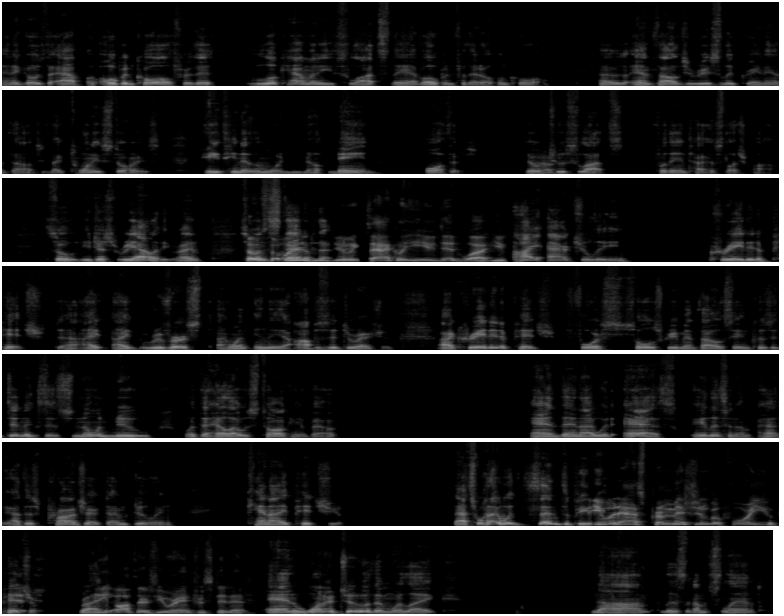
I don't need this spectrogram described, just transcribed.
and it goes to app open call for this. Look how many slots they have open for that open call. I was anthology recently, great anthologies, like 20 stories. 18 of them were no, name authors. There were Uh-huh. two slots for the entire slush pile. So you just reality, right? So, So, so what instead did of you that, do exactly? You did what? You I actually created a pitch. I I reversed. I went in the opposite direction. I created a pitch for Soul Scream Anthology because it didn't exist. No one knew what the hell I was talking about. And then I would ask, "Hey, listen, I'm, I got this project I'm doing. Can I pitch you?" That's what I would send to people. you would ask permission before you pitch pitch them, right? the authors you were interested in. And one or two of them were like, nah, I'm- listen, I'm slammed.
